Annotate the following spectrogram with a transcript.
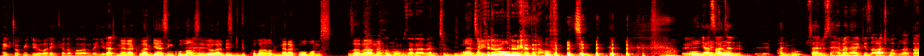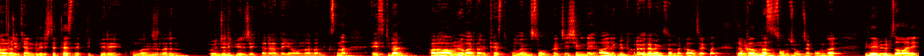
Pek çok video var ekrana falan da girer. Meraklılar gelsin kullansın Evet. diyorlar. Biz gidip kullanamadık meraklı olmamıza rağmen. Olmamıza rağmen çünkü binlerce kilometre ötede olduğu için. Ee, ya zaten olmuyor. e, hani bu servisi hemen herkese açmadılar. Daha önce Tabii. kendileri işte test ettikleri kullanıcıların öncelik verecekler herhalde yine onlardan bir kısmına. Eskiden para almıyorlardı hani test kullanıcısı oldukları için. Şimdi aylık bir para ödemek zorunda kalacaklar. Tabii. Bakalım nasıl sonuç olacak onu da bilemiyoruz ama hani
